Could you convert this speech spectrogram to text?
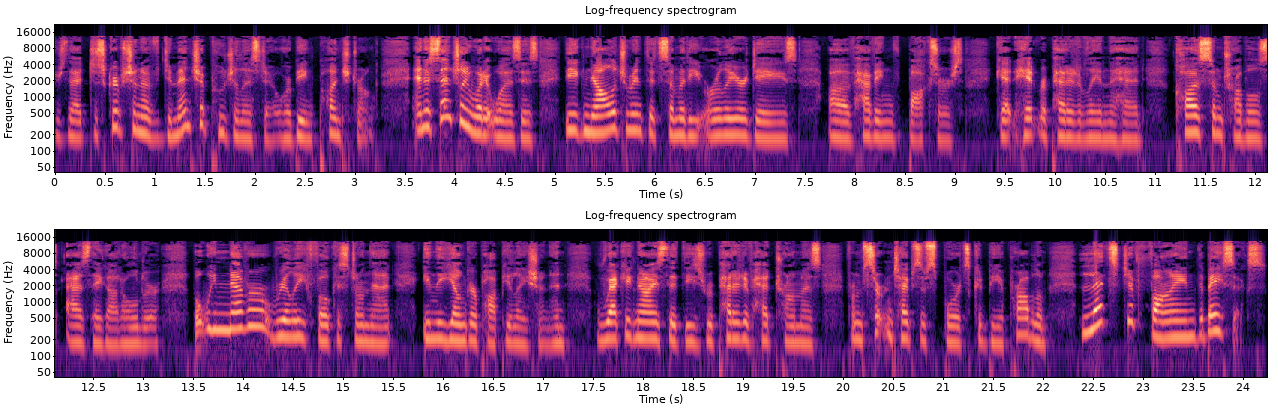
there's that description of dementia pugilistica or being punch drunk. And essentially what it was is the acknowledgement that some of the earlier days of having boxers get hit repetitively in the head caused some troubles as they got older. But we never really focused on that in the younger population and recognized that these repetitive head traumas from certain types of sports could be a problem. Let's define the basics.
